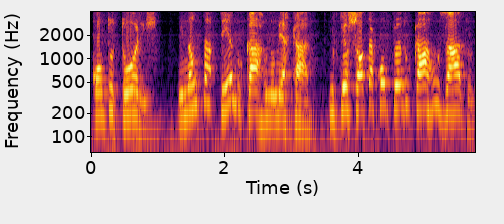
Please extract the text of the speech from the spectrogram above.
condutores, e não está tendo carro no mercado. E o pessoal está comprando carro usado.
